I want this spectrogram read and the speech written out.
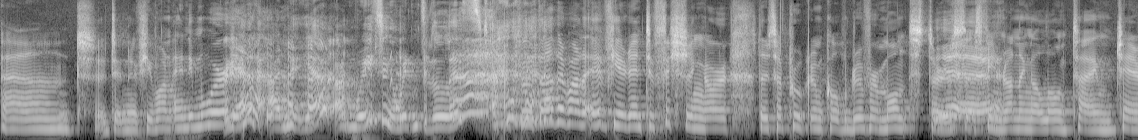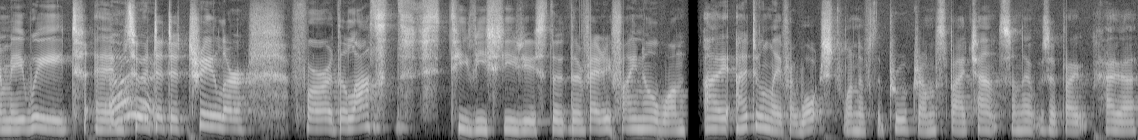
and I don't know if you want any more. Yeah, I'm, yeah, I'm waiting. I'm waiting for the list. the other one, if you're into fishing, or there's a program called River Monsters yeah. that's been running a long time. Jeremy Wade. Um, oh. So I did a trailer for the last TV series, the, the very final one. I, I'd only ever watched one of the programs by chance, and it was about how a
